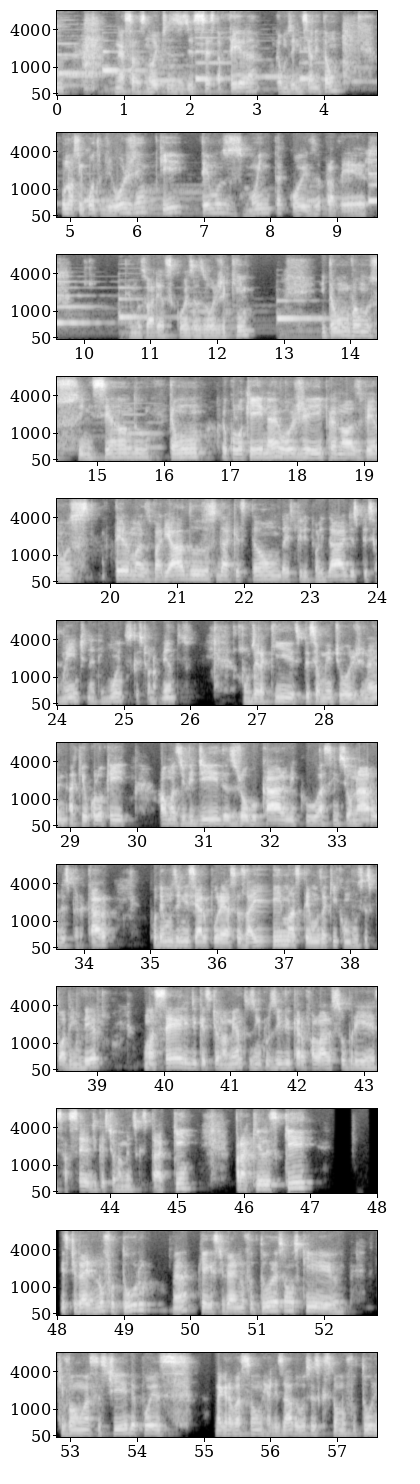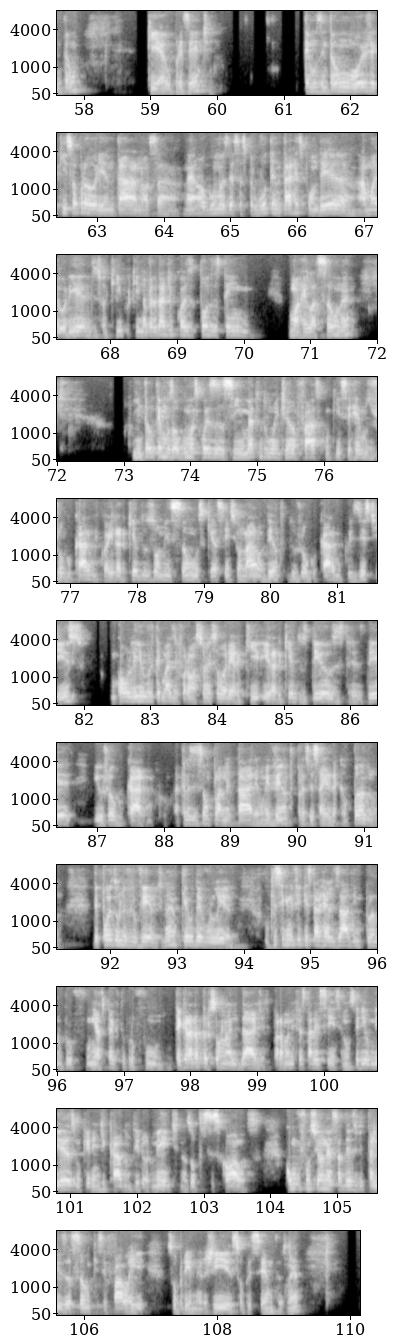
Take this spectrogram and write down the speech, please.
nessas noites de sexta-feira. Estamos iniciando então o nosso encontro de hoje, que temos muita coisa para ver. Temos várias coisas hoje aqui. Então vamos iniciando. Então eu coloquei, né, hoje aí para nós vermos temas variados da questão da espiritualidade, especialmente, né? Tem muitos questionamentos. Vamos ver aqui, especialmente hoje, né? Aqui eu coloquei almas divididas, jogo kármico, ascensionar ou despertar. Podemos iniciar por essas aí, mas temos aqui, como vocês podem ver, uma série de questionamentos. Inclusive, quero falar sobre essa série de questionamentos que está aqui para aqueles que estiverem no futuro né, que estiverem no futuro são os que, que vão assistir depois da gravação realizada, vocês que estão no futuro, então, que é o presente. Temos então hoje aqui só para orientar a nossa, né, algumas dessas perguntas, vou tentar responder a, a maioria disso aqui, porque na verdade quase todas têm uma relação, né? Então temos algumas coisas assim, o método Moitian faz com que encerremos o jogo kármico, a hierarquia dos homens são os que ascensionaram dentro do jogo kármico, existe isso? Em qual livro tem mais informações sobre a hierarquia, dos deuses 3D e o jogo kármico? A transição planetária, um evento para se sair da campânula? Depois do livro verde, né? O que eu devo ler? o que significa estar realizado em plano em aspecto profundo, integrar a personalidade para manifestar a essência, não seria o mesmo que era indicado anteriormente nas outras escolas? Como funciona essa desvitalização que se fala aí sobre energia, sobre centros, né?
